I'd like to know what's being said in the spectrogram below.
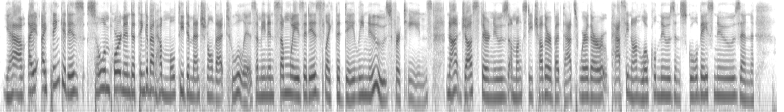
Yeah, I, I think it is so important and to think about how multidimensional that tool is. I mean, in some ways, it is like the daily news for teens, not just their news amongst each other, but that's where they're passing on local news and school based news. And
